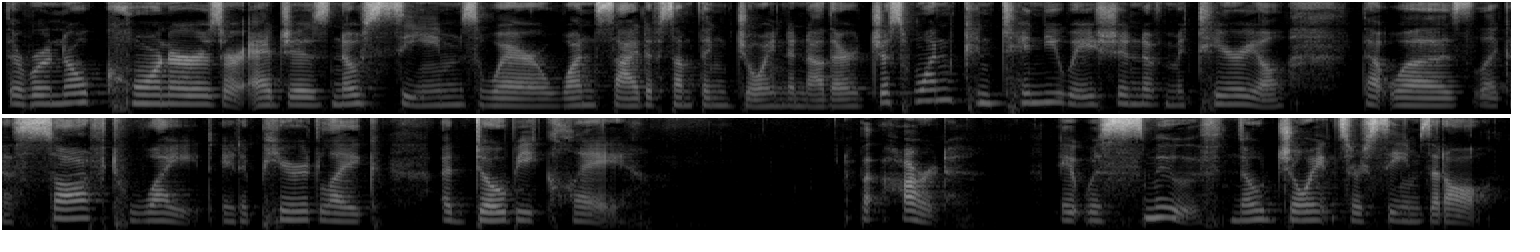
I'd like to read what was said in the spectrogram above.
There were no corners or edges, no seams where one side of something joined another, just one continuation of material that was like a soft white. It appeared like adobe clay, but hard. It was smooth, no joints or seams at all.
